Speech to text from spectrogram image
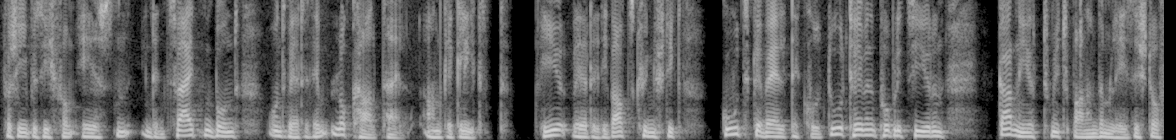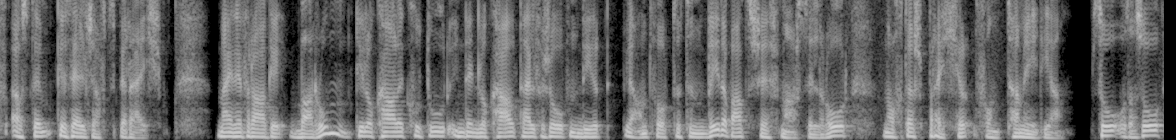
verschiebe sich vom ersten in den zweiten Bund und werde dem Lokalteil angegliedert. Hier werde die Batz künftig gut gewählte Kulturthemen publizieren, garniert mit spannendem Lesestoff aus dem Gesellschaftsbereich. Meine Frage, warum die lokale Kultur in den Lokalteil verschoben wird, beantworteten weder Batz-Chef Marcel Rohr noch der Sprecher von Tamedia. So oder so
